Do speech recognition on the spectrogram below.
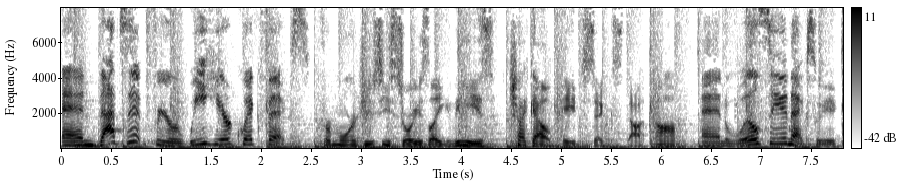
And that's it for your We Here Quick Fix. For more juicy stories like these, check out page6.com. And we'll see you next week.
